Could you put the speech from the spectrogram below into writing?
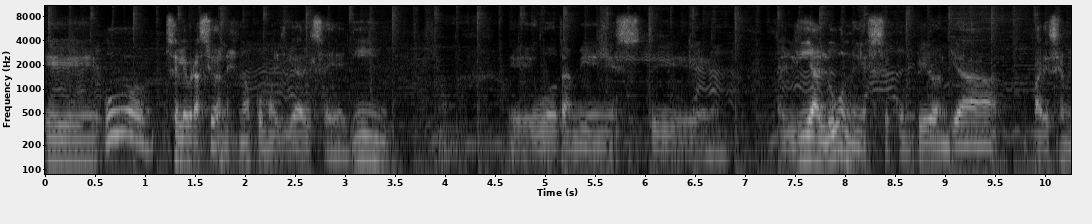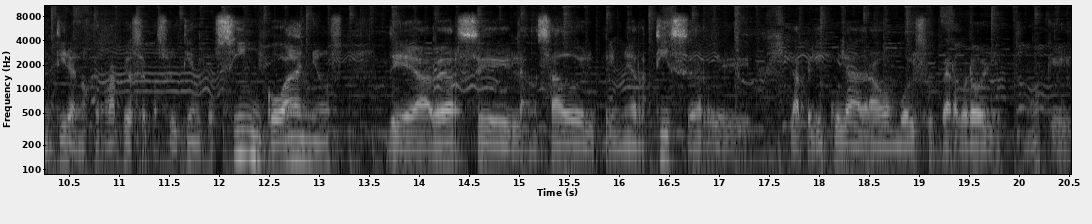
eh, hubo celebraciones, ¿no? Como el Día del Saiyajin. Eh, hubo también este. El día lunes se cumplieron ya, parece mentira, ¿no? Que rápido se pasó el tiempo, cinco años de haberse lanzado el primer teaser de la película Dragon Ball Super Broly, ¿no? que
